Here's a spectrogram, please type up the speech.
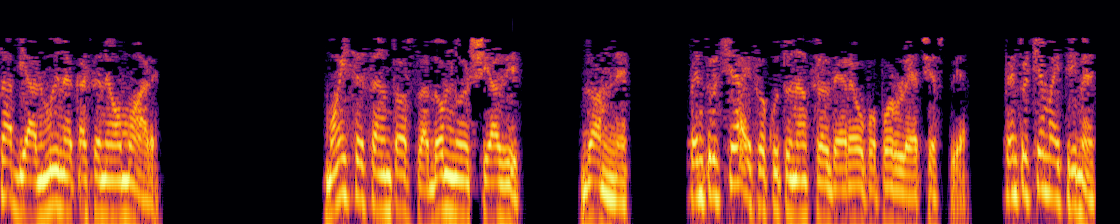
sabia în mână ca să ne omoare. Moise s-a întors la Domnul și a zis, Doamne, pentru ce ai făcut un astfel de rău poporului acestuia? Pentru ce mai trimis?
